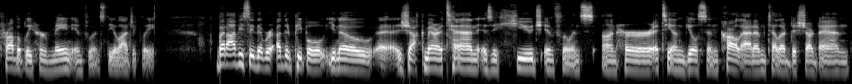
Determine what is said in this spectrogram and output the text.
probably her main influence theologically. But obviously, there were other people. You know, uh, Jacques Maritain is a huge influence on her. Etienne Gilson, Karl Adam, Teilhard de Chardin,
